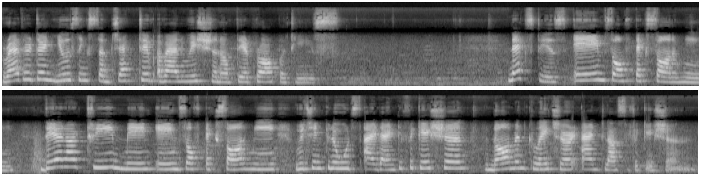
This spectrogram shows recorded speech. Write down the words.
rather than using subjective evaluation of their properties. Next is aims of taxonomy. There are three main aims of taxonomy which includes identification, nomenclature and classification.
